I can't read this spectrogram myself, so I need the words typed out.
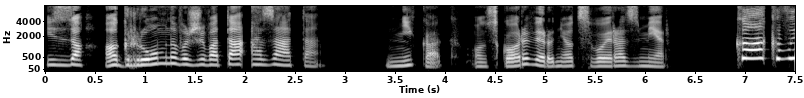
из-за огромного живота Азата. «Никак. Он скоро вернет свой размер». «Как вы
